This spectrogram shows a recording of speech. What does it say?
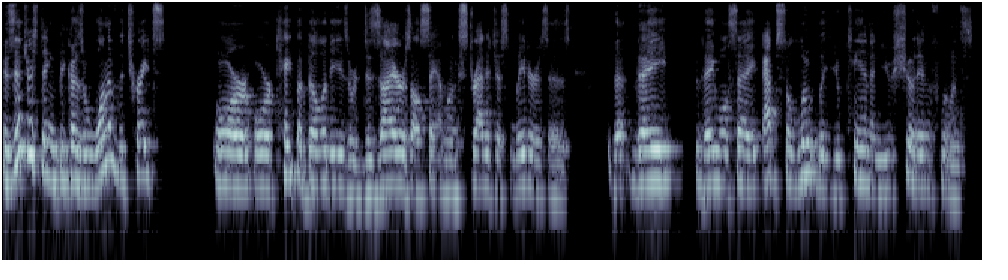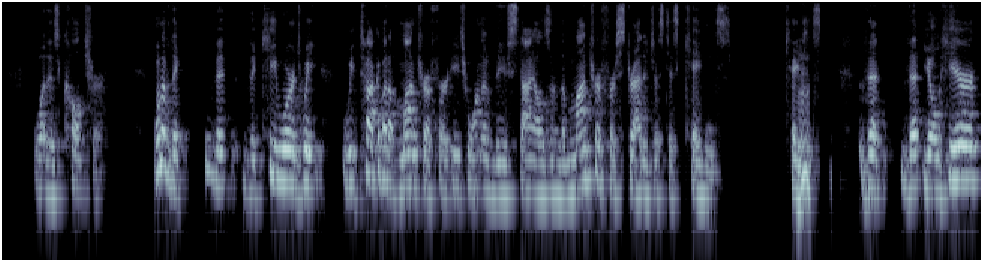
It's interesting because one of the traits or, or capabilities or desires, I'll say, among strategist leaders is that they, they will say, absolutely, you can and you should influence what is culture. One of the, the, the key words we, we talk about a mantra for each one of these styles, and the mantra for strategist is cadence. Cadence. Mm. That that you'll hear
